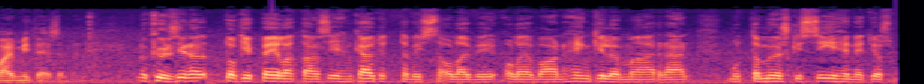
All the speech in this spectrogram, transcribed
vai miten se menee? No kyllä siinä toki peilataan siihen käytettävissä olevi, olevaan henkilömäärään, mutta myöskin siihen, että jos,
